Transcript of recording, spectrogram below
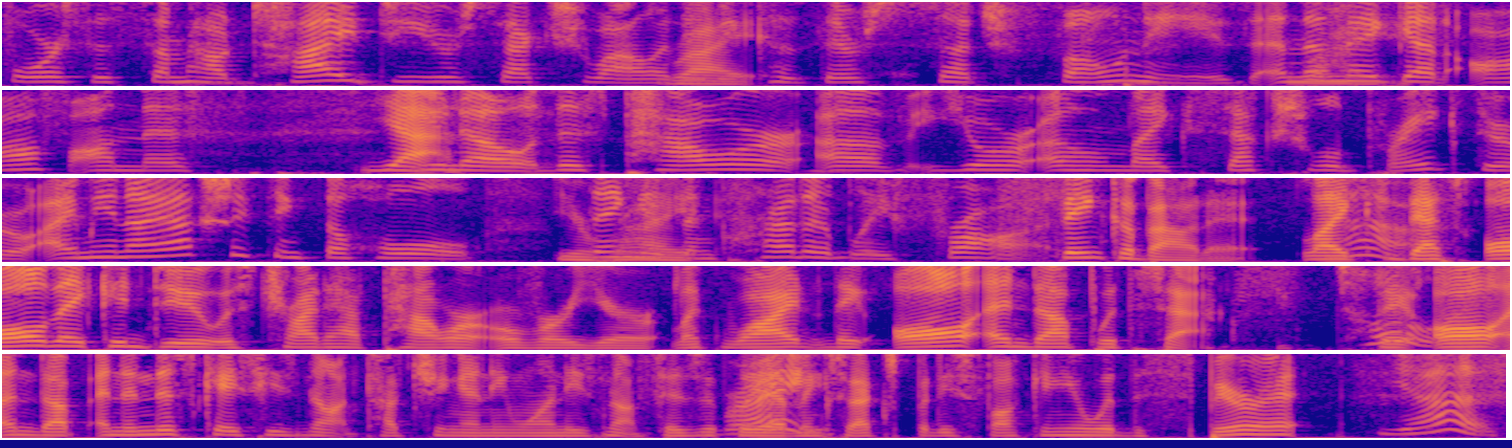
force is somehow tied to your sexuality Right. because they're such phonies and then they get off on this Yes. you know this power of your own like sexual breakthrough i mean i actually think the whole You're thing is incredibly fraught Think about it. Like Yeah. that's all they could do is try to have power over your like why they all end up with sex. They all end up and in this case he's not touching anyone, he's not physically having sex, but he's fucking you with the spirit. yes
